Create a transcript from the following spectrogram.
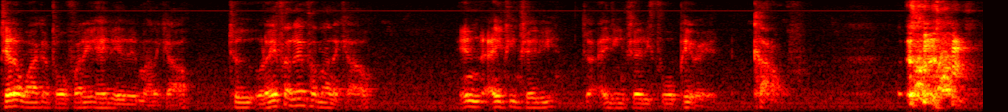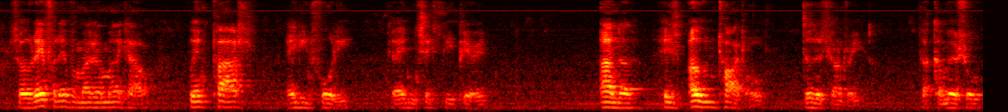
Te Rawaka Wharehere Manukau to Rewharewha Manukau in 1830 to 1834 period, cut off. so Rewharewha Manukau went past 1840 to 1860 period under his own title to this country, the commercial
